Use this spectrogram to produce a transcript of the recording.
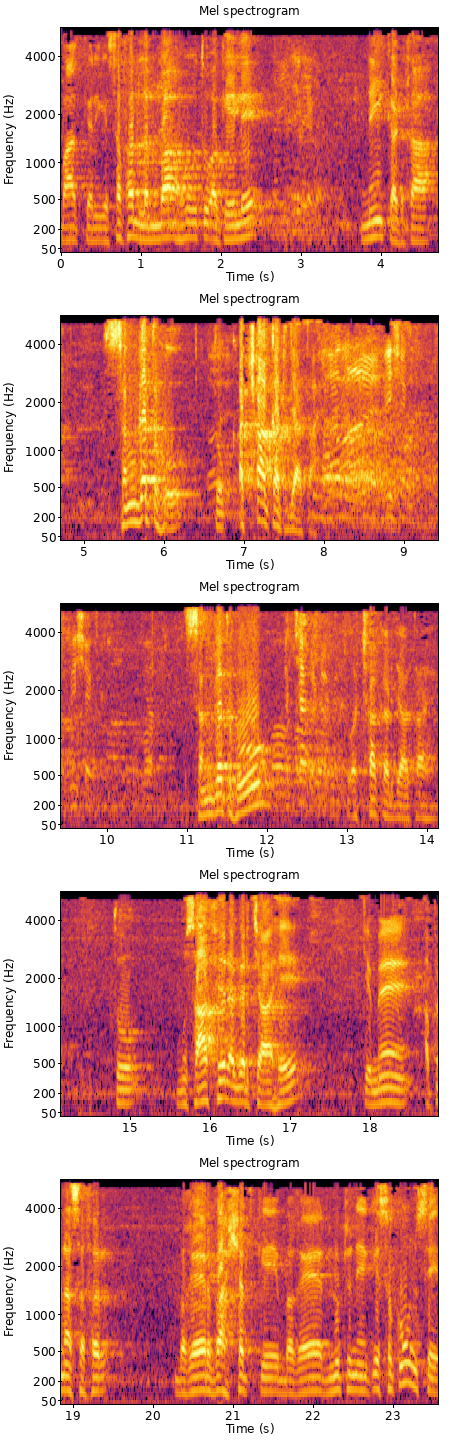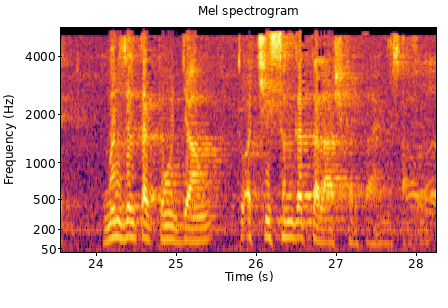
بات کریں گے۔ سفر لمبا ہو تو اکیلے نہیں کٹتا۔ سنگت ہو تو اچھا کٹ جاتا ہے۔ بے شک بے شک۔ سنگت ہو اچھا تو اچھا کٹ جاتا ہے۔ تو مسافر اگر چاہے کہ میں اپنا سفر بغیر وحشت کے بغیر لٹنے کے سکون سے منزل تک پہنچ جاؤں تو اچھی سنگت تلاش کرتا ہے مسافر۔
